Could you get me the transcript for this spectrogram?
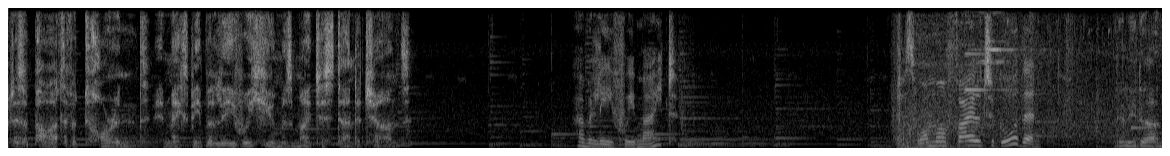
But as a part of a torrent, it makes me believe we humans might just stand a chance. I believe we might. Just one more file to go then. Nearly done.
